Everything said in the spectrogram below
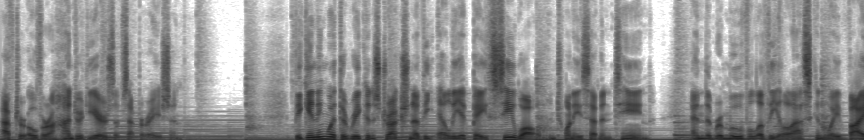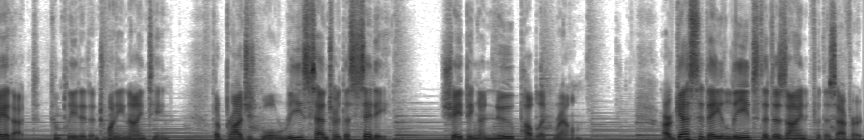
after over 100 years of separation. Beginning with the reconstruction of the Elliott Bay seawall in 2017 and the removal of the Alaskan Way Viaduct completed in 2019, the project will recenter the city, shaping a new public realm. Our guest today leads the design for this effort,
